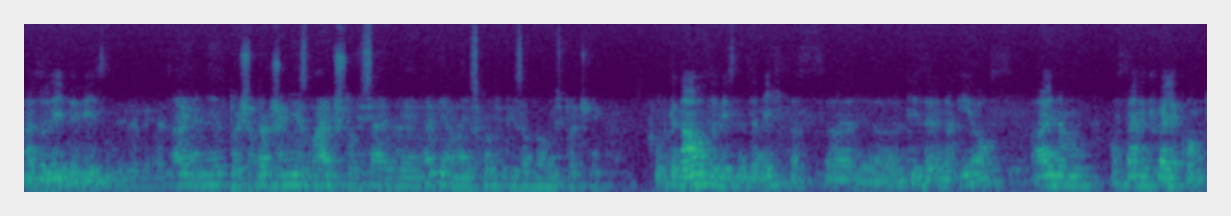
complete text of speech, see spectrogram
also Lebewesen. Они точно так же не знают, что вся эта энергия, она исходит из одного источника. Und genauso wissen sie nicht, dass äh, diese Energie aus einem, aus einer Quelle kommt.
